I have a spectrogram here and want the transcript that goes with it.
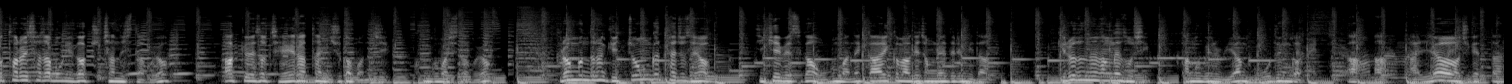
포털을 찾아보기가 귀찮으시다고요? 학교에서 제일 핫한 이슈가 뭔지 궁금하시다고요? 그런 분들은 귀 쫑긋 해주세요. DKBS가 5분 만에 깔끔하게 정리해드립니다. 귀로 듣는 학내 소식, 한국인을 위한 모든 것, 아, 아, 알려주겠단.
